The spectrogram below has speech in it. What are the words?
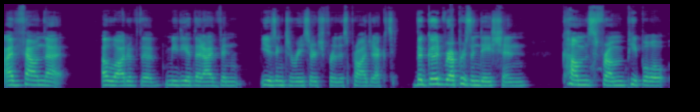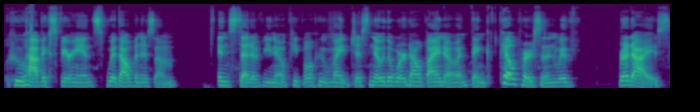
I've found that a lot of the media that I've been using to research for this project, the good representation comes from people who have experience with albinism instead of, you know, people who might just know the word albino and think pale person with red eyes.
